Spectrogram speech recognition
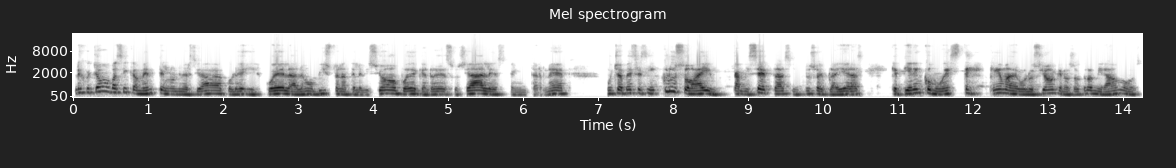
Lo escuchamos básicamente en la universidad, colegio, escuela, lo hemos visto en la televisión, puede que en redes sociales, en internet. Muchas veces incluso hay camisetas, incluso hay playeras que tienen como este esquema de evolución que nosotros miramos,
